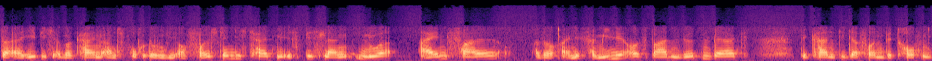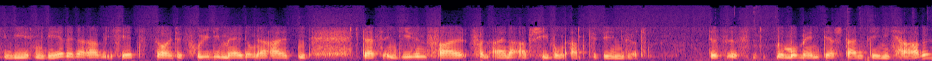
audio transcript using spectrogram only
da erhebe ich aber keinen Anspruch irgendwie auf Vollständigkeit, mir ist bislang nur ein Fall, also eine Familie aus Baden-Württemberg, bekannt, die davon betroffen gewesen wäre. Da habe ich jetzt heute früh die Meldung erhalten, dass in diesem Fall von einer Abschiebung abgesehen wird. Das ist im Moment der Stand, den ich habe.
